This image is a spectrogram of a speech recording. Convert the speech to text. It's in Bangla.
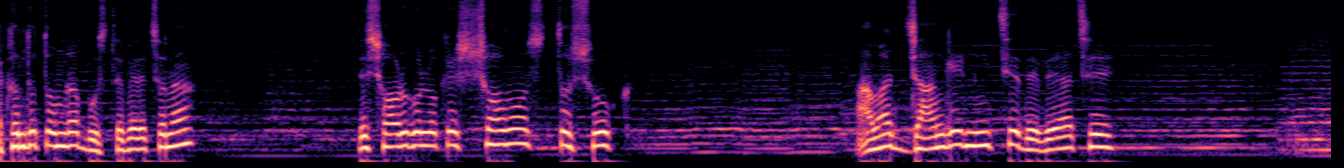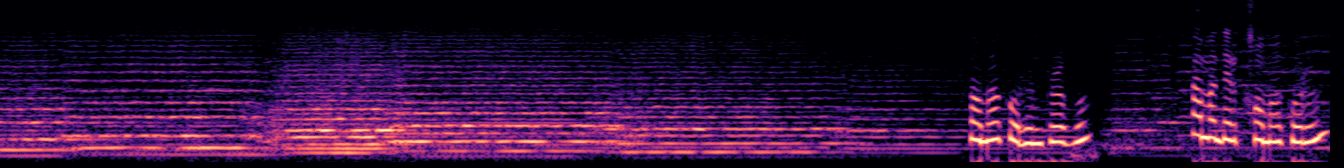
এখন তো তোমরা বুঝতে পেরেছ না যে স্বর্গলোকের সমস্ত সুখ আমার জাঙ্গের নিচে দেবে আছে। ক্ষমা করুন প্রভু আমাদের ক্ষমা করুন।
